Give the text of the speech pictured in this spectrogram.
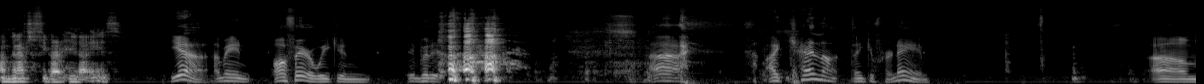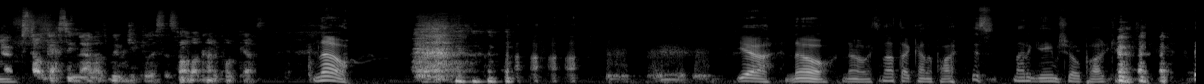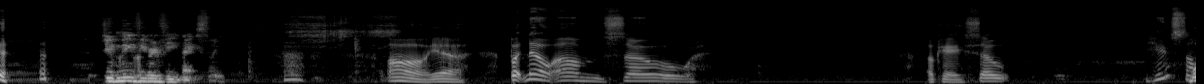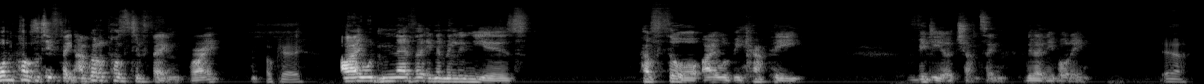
I'm gonna have to figure out who that is. Yeah, I mean, off air we can, but it, uh, I cannot think of her name. Um, Start guessing now. That's ridiculous. It's not that kind of podcast. no. Yeah, no, no, it's not that kind of pod. It's not a game show podcast. Do movie review next week. Oh yeah, but no. Um. So. Okay. So. Here's something. One positive thing. I've got a positive thing, right? Okay. I would never in a million years have thought I would be happy video chatting with anybody Yeah.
